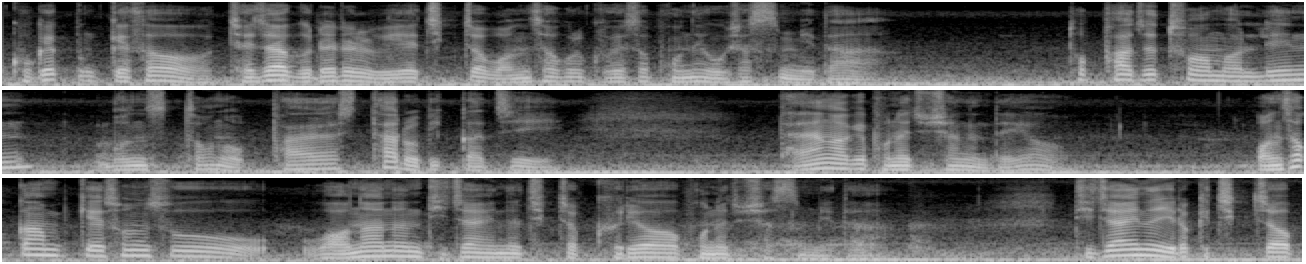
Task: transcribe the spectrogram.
고객분께서 제작 의뢰를 위해 직접 원석을 구해서 보내오셨습니다. 토파즈 투어멀린, 문스톤 오팔, 스타루비까지 다양하게 보내주셨는데요. 원석과 함께 손수 원하는 디자인을 직접 그려 보내주셨습니다. 디자인을 이렇게 직접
